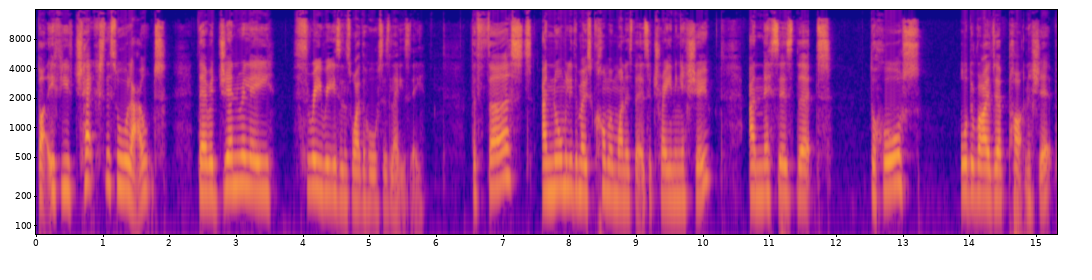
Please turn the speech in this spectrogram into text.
but if you've checked this all out, there are generally three reasons why the horse is lazy. The first, and normally the most common one, is that it's a training issue. And this is that the horse or the rider partnership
